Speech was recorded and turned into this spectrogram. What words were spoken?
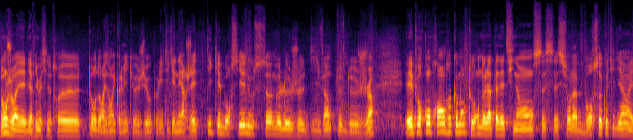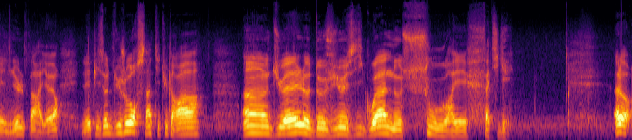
Bonjour et bienvenue, voici notre tour d'horizon économique, géopolitique, énergétique et boursier. Nous sommes le jeudi 22 juin. Et pour comprendre comment tourne la planète finance, c'est sur la bourse au quotidien et nulle part ailleurs. L'épisode du jour s'intitulera Un duel de vieux iguanes sourds et fatigués. Alors,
